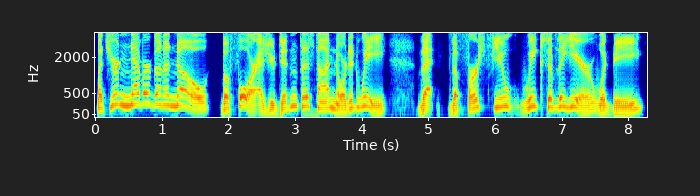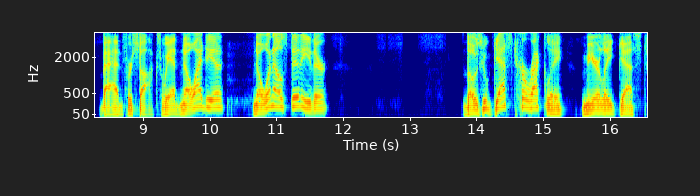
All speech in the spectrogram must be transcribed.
but you're never going to know before, as you didn't this time, nor did we, that the first few weeks of the year would be bad for stocks. We had no idea. No one else did either. Those who guessed correctly merely guessed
